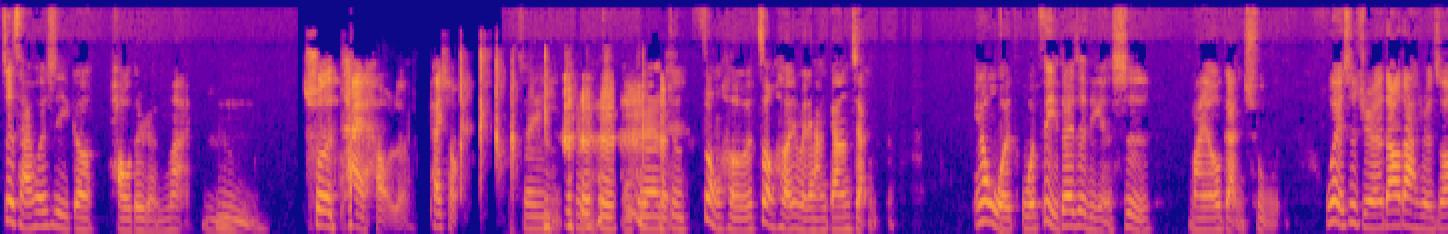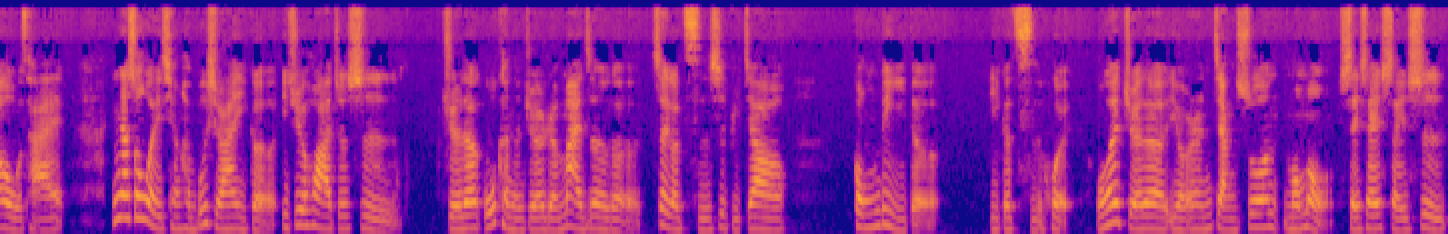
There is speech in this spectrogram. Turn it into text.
这才会是一个好的人脉。嗯，说的太好了，拍手。所以、嗯、我觉得就 综合综合你们俩刚刚讲的，因为我我自己对这点也是蛮有感触的。我也是觉得到大学之后，我才应该说，我以前很不喜欢一个一句话，就是觉得我可能觉得人脉这个这个词是比较功利的。一个词汇，我会觉得有人讲说某某谁谁谁是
